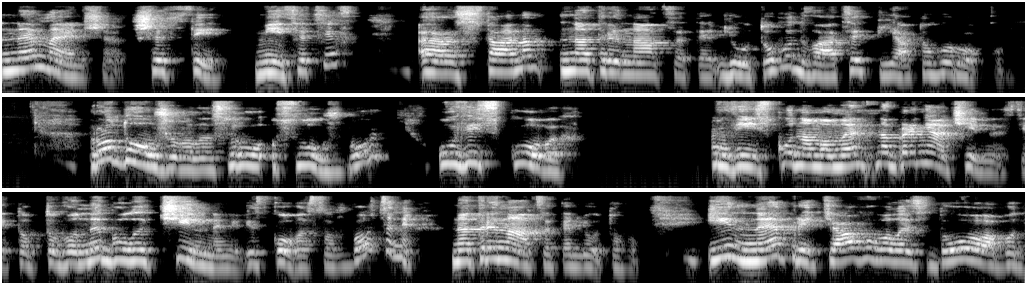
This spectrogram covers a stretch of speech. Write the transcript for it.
не менше 6 місяців е, станом на 13 лютого 25 року. Продовжували службу у військових у війську на момент набрання чинності, тобто вони були чинними військовослужбовцями на 13 лютого і не притягувались до або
